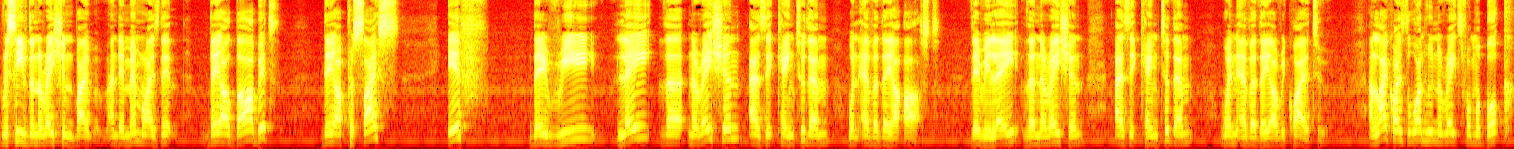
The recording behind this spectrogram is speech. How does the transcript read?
received the narration by and they memorized it, they are darbit, they are precise if they relay the narration as it came to them whenever they are asked. They relay the narration as it came to them whenever they are required to. And likewise, the one who narrates from a book,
